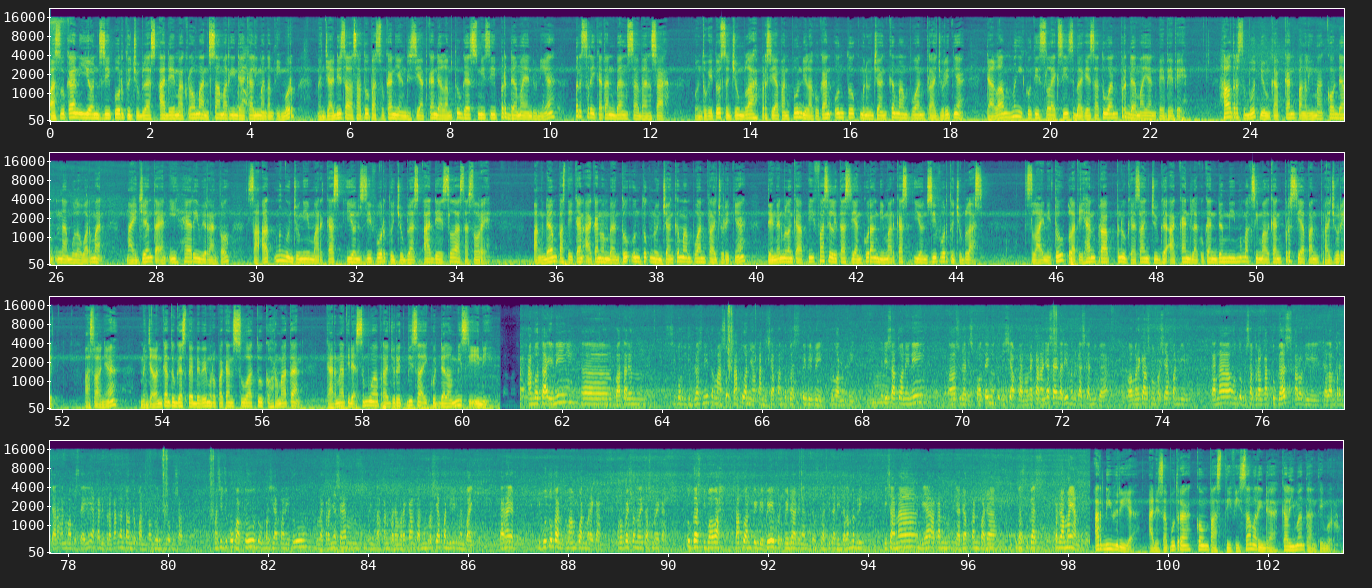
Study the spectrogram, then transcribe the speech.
Pasukan Yon Zipur 17 AD Makroman Samarinda Kalimantan Timur menjadi salah satu pasukan yang disiapkan dalam tugas misi perdamaian dunia Perserikatan Bangsa-Bangsa. Untuk itu sejumlah persiapan pun dilakukan untuk menunjang kemampuan prajuritnya dalam mengikuti seleksi sebagai satuan perdamaian PBB. Hal tersebut diungkapkan Panglima Kodam 6 Mulawarman, Maijen TNI Heri Wiranto, saat mengunjungi markas Ion Zifur 17 AD Selasa sore. Pangdam pastikan akan membantu untuk menunjang kemampuan prajuritnya dengan melengkapi fasilitas yang kurang di markas Ion Zifur 17. Selain itu, pelatihan pra penugasan juga akan dilakukan demi memaksimalkan persiapan prajurit. Pasalnya, menjalankan tugas PBB merupakan suatu kehormatan – karena tidak semua prajurit bisa ikut dalam misi ini. Anggota ini eh, Batalion Sipur 17 ini termasuk satuan yang akan disiapkan tugas PBB ke luar negeri. Hmm. Jadi satuan ini uh, sudah dispotting untuk disiapkan. Oleh karenanya saya tadi menegaskan juga bahwa mereka harus mempersiapkan diri. Karena untuk bisa berangkat tugas kalau di dalam perencanaan Mabes TNI akan diberangkatkan tahun depan tahun 2021. Masih cukup waktu untuk mempersiapkan itu. Oleh karenanya saya memerintahkan kepada mereka agar mempersiapkan diri dengan baik. Karena dibutuhkan kemampuan mereka, profesionalitas mereka. Tugas di bawah satuan PBB berbeda dengan tugas-tugas kita di dalam negeri. Di sana dia akan dihadapkan pada tugas-tugas perdamaian. Ardi Wirya, Adesa Putra, Kompas TV Samarinda, Kalimantan Timur.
